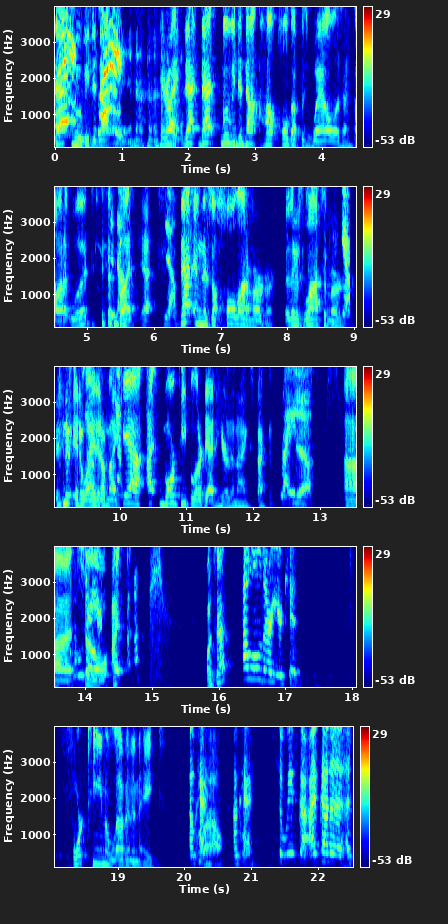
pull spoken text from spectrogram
that Legs, movie did not. You're right. That that movie did not help hold up as well as I thought it would. But uh, Yeah. that and there's a whole lot of murder. There's lots of murder Yeah. in, in a way that I'm like, yeah, I, more people are dead here than I expected. Right. Yeah. Uh, so your I, what's that? How old are your kids? 14, 11, and 8. Okay. Wow. Okay. So we've got I've got a, a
